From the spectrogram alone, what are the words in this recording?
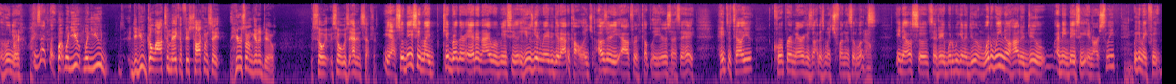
Who knew? Right? Exactly. But when you when you did you go out to make a fish taco and say, "Here's what I'm going to do," so so it was at inception. Yeah, so basically, my kid brother Ed and I were basically, he was getting ready to get out of college. I was already out for a couple of years, and I said, hey, hate to tell you, corporate America is not as much fun as it looks. You know, so it said, hey, what are we going to do? And what do we know how to do? I mean, basically, in our sleep, mm. we can make food.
